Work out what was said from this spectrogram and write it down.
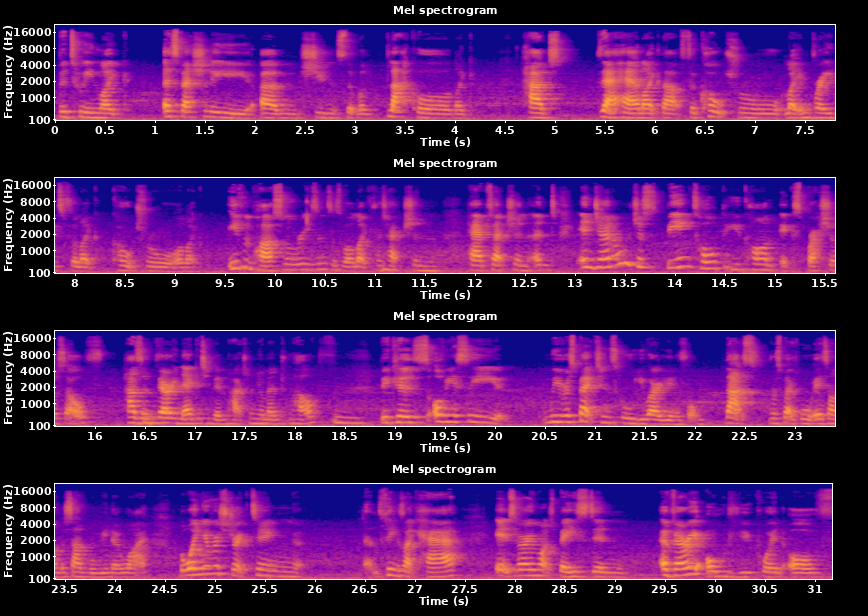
Between like especially um, students that were black or like had their hair like that for cultural like in braids for like cultural or like even personal reasons as well, like protection hair protection, and in general, just being told that you can't express yourself has a mm. very negative impact on your mental health. Mm. Because obviously, we respect in school you wear a uniform. That's respectable, it's understandable, we know why. But when you're restricting things like hair, it's very much based in a very old viewpoint of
